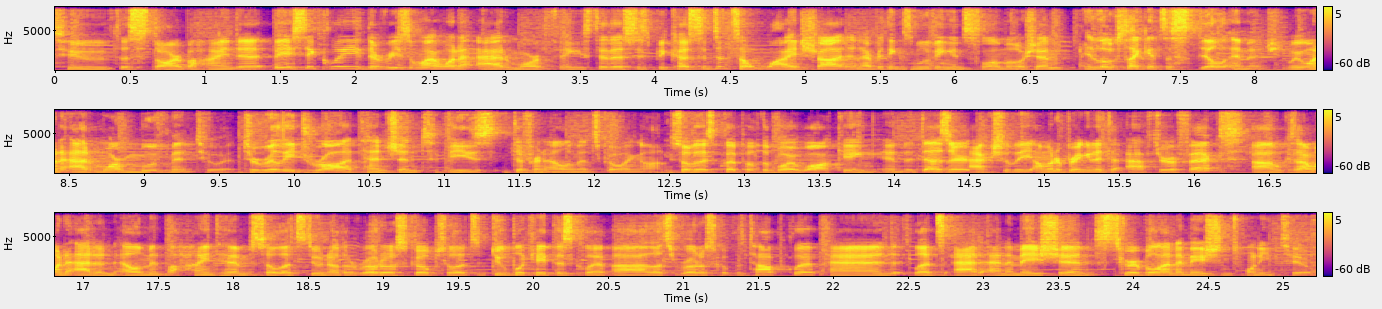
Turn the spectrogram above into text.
to the star behind it. Basically, the reason why I want to add more things to this is because since it's a wide shot and everything's moving in slow motion, it looks like it's a still image. We want to add more movement to it to really draw attention to these different elements going on. So for this clip of the boy walking in the desert, actually, I'm to bring it into After Effects because um, I want to add an element behind him. So let's do another rotoscope. So let's duplicate this clip. Uh, let's rotoscope the top clip and let's add animation, scribble animation 22.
